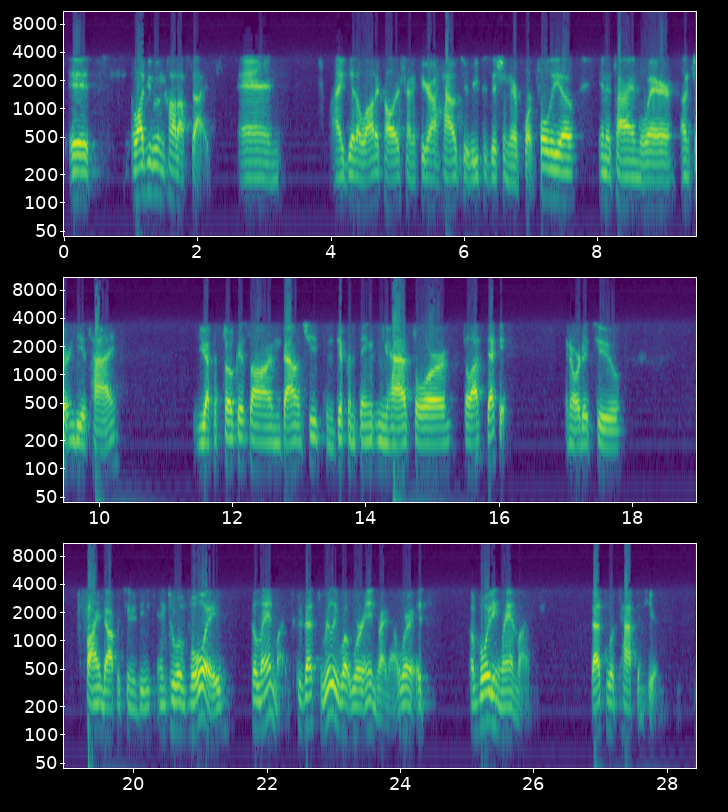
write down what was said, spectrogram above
it's a lot of people have been caught off sides. And I get a lot of callers trying to figure out how to reposition their portfolio in a time where uncertainty is high. You have to focus on balance sheets and different things than you have for the last decade in order to find opportunities and to avoid the landmines because that's really what we're in right now where it's avoiding landmines. That's what's happened here.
